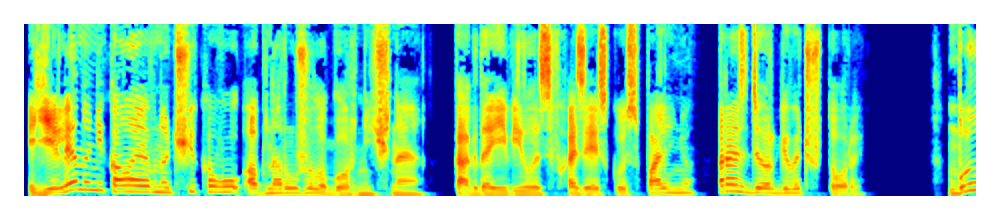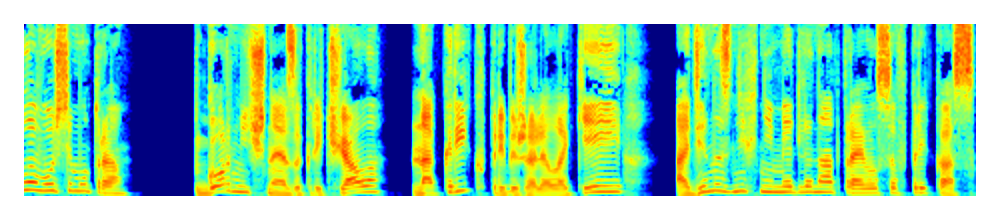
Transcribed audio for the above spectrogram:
Елену Николаевну Чикову обнаружила горничная, когда явилась в хозяйскую спальню раздергивать шторы. Было восемь утра. Горничная закричала, на крик прибежали лакеи, один из них немедленно отправился в приказ.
